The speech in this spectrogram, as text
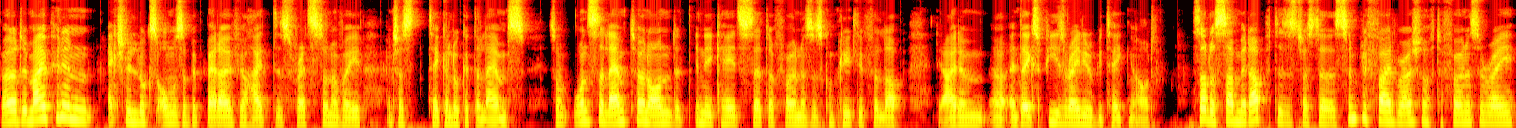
But in my opinion, actually looks almost a bit better if you hide this redstone away and just take a look at the lamps. So once the lamp turn on, that indicates that the furnace is completely filled up, the item uh, and the XP is ready to be taken out. So to sum it up, this is just a simplified version of the furnace array.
